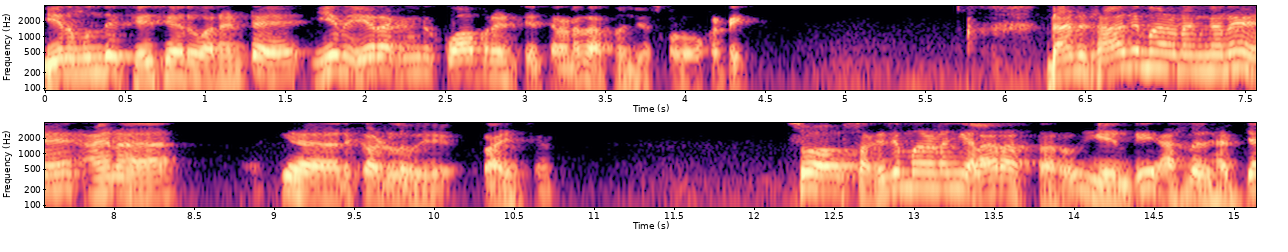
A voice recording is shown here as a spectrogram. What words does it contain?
ఈయన ముందే చేశారు అని అంటే ఈయన ఏ రకంగా కోఆపరేట్ చేశారు అనేది అర్థం చేసుకోవాలి ఒకటి. దాని సహజ మరణంగానే ఆయన రికార్డులు రాయించారు. సో సహజ మరణంగా ఎలా రాస్తారు? ఏంటి? అసలు అది హత్య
